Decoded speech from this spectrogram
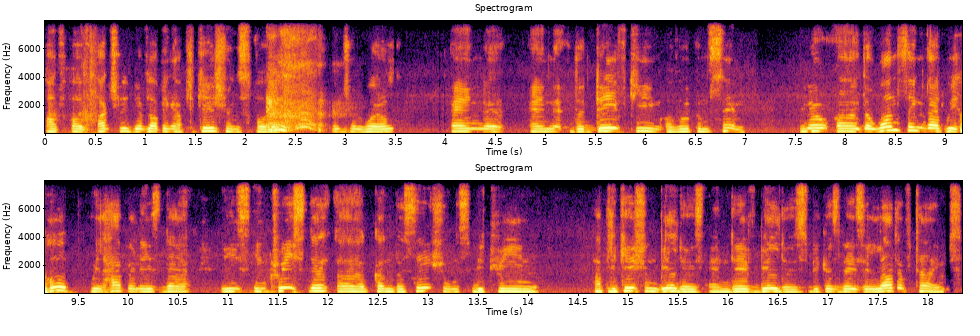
of, of actually developing applications for the virtual world and uh, and the dev team of OpenSim. You know, uh, the one thing that we hope will happen is that is increase the uh, conversations between application builders and dev builders because there's a lot of times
